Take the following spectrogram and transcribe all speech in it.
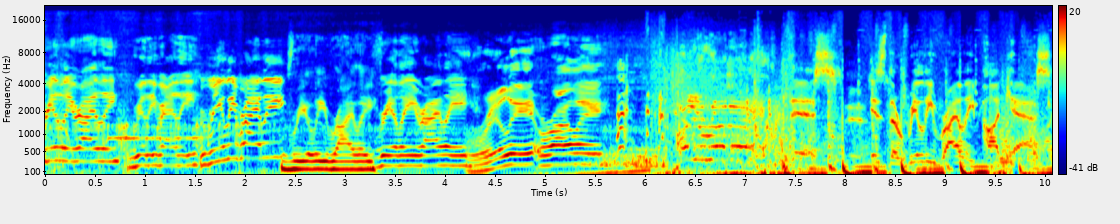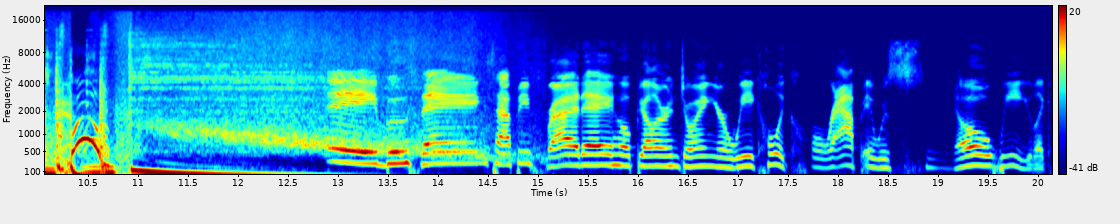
Really, Riley? Really, Riley? Really, Riley? Really, Riley? Really, Riley? Really, Riley? Are you ready? This is the Really Riley podcast. Woo! Hey, boo thanks. Happy Friday. Hope y'all are enjoying your week. Holy crap, it was snowy. Like,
